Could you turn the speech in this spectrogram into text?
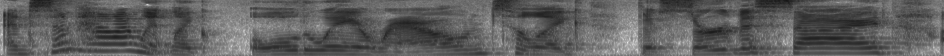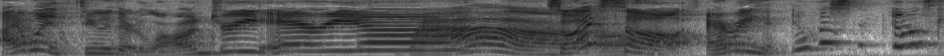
And somehow I went like all the way around to like the service side. I went through their laundry area. Wow. So I saw everything. It was it was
